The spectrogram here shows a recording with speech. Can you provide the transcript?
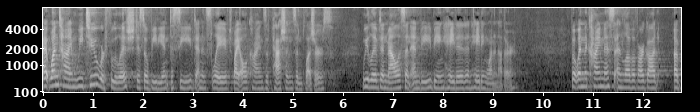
At one time, we too were foolish, disobedient, deceived, and enslaved by all kinds of passions and pleasures. We lived in malice and envy, being hated and hating one another. But when the kindness and love of our God, of,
